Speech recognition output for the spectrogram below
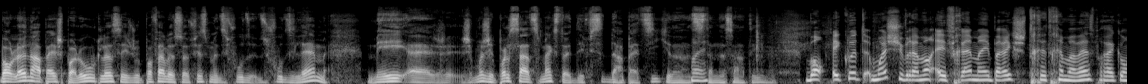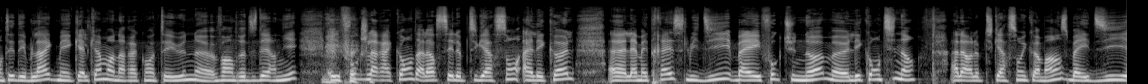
Bon, l'un n'empêche pas l'autre. Là, c'est, je veux pas faire le sophisme du faux, du faux dilemme, mais euh, je- moi, j'ai pas le sentiment que c'est un déficit d'empathie qui est dans le Ouais. système de santé. là. Bon, écoute, moi, je suis vraiment effrème. hein. Il paraît que je suis très, très mauvaise pour raconter des blagues, mais quelqu'un m'en a raconté une euh, vendredi dernier et il faut que je la raconte. Alors, c'est le petit garçon à l'école. Euh, la maîtresse lui dit, ben, il faut que tu nommes euh, les continents. Alors, le petit garçon, il commence, ben, il dit,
